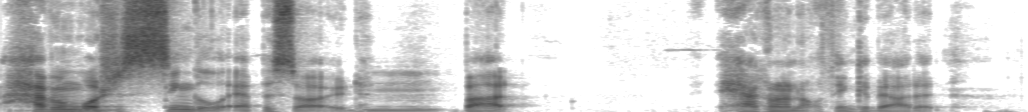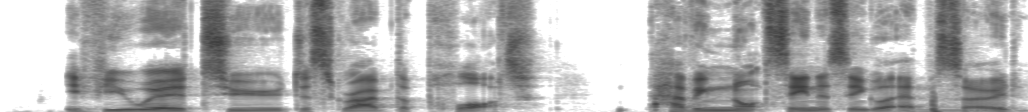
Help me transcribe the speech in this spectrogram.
I haven't watched hmm. a single episode, hmm. but how can I not think about it? If you were to describe the plot, having not seen a single hmm. episode,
